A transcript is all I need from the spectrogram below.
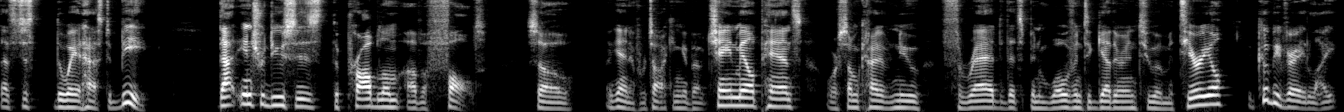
That's just the way it has to be. That introduces the problem of a fault. So, again, if we're talking about chainmail pants or some kind of new thread that's been woven together into a material. It could be very light.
